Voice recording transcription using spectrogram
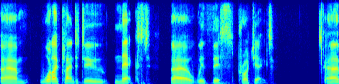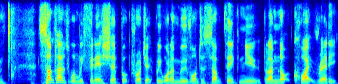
um, what I plan to do next uh, with this project. Um, sometimes when we finish a book project, we want to move on to something new, but I'm not quite ready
